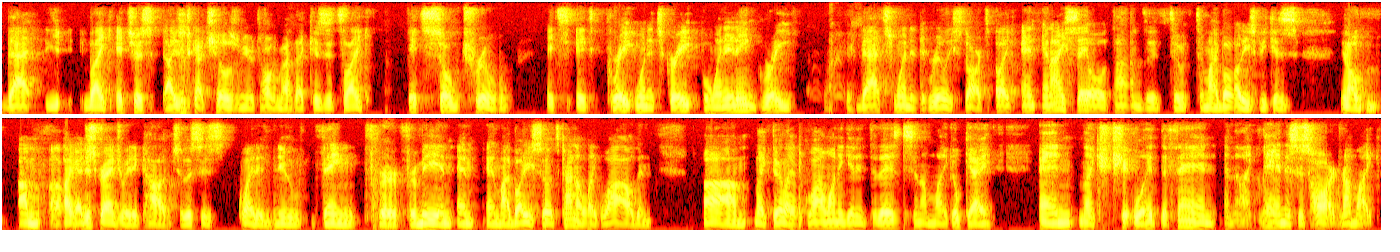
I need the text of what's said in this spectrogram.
that, like, it just, I just got chills when you were talking about that because it's like, it's so true. It's, it's great when it's great, but when it ain't great, Right. That's when it really starts. Like, and, and I say all the time to, to, to my buddies because, you know, I'm like, I just graduated college. So this is quite a new thing for, for me and, and, and my buddies. So it's kind of like wild. And, um, like, they're like, well, I want to get into this. And I'm like, okay. And like shit will hit the fan. And they're like, man, this is hard. And I'm like,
